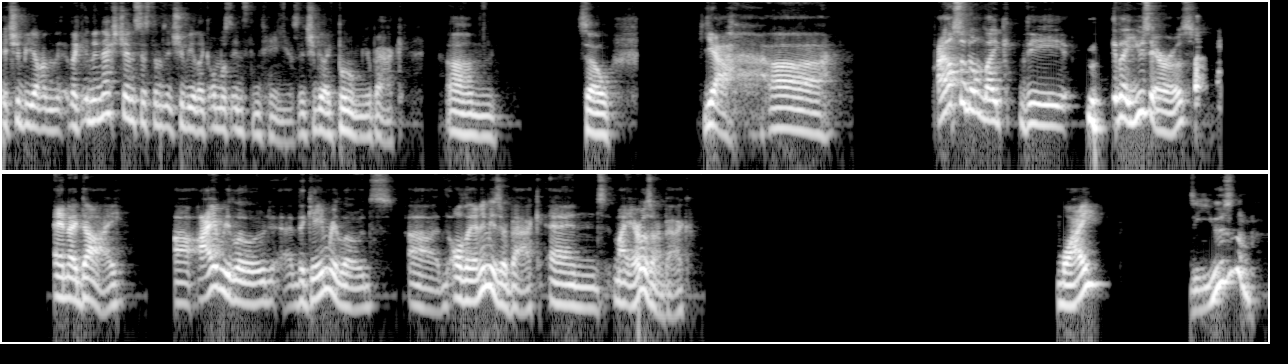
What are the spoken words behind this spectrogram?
it should be on the, like in the next gen systems, it should be like almost instantaneous. It should be like boom, you're back. Um, so yeah, uh, I also don't like the if I use arrows, and I die, uh, I reload. The game reloads. Uh, all the enemies are back, and my arrows aren't back. Why? He use them.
